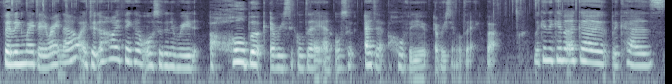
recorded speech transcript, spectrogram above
filling my day right now. I don't know how I think I'm also going to read a whole book every single day and also edit a whole video every single day. But we're going to give it a go because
